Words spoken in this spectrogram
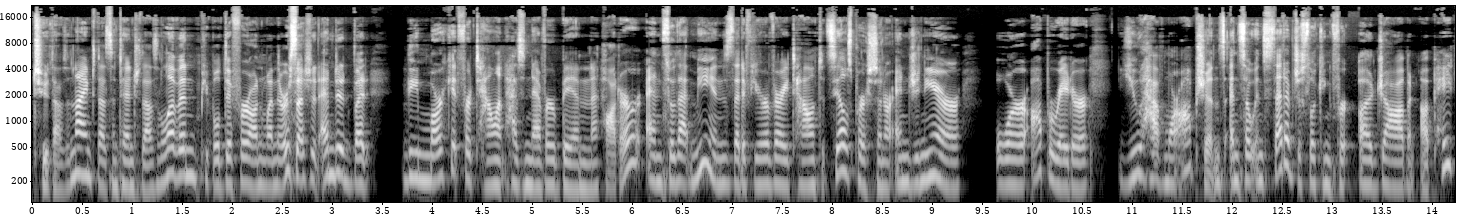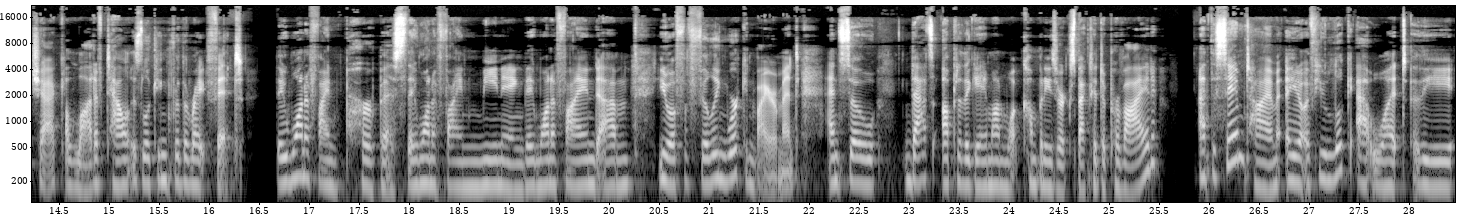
2009, 2010, 2011. People differ on when the recession ended, but the market for talent has never been hotter, and so that means that if you're a very talented salesperson or engineer or operator, you have more options. And so instead of just looking for a job and a paycheck, a lot of talent is looking for the right fit. They want to find purpose. They want to find meaning. They want to find, um, you know, a fulfilling work environment. And so that's up to the game on what companies are expected to provide. At the same time, you know, if you look at what the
